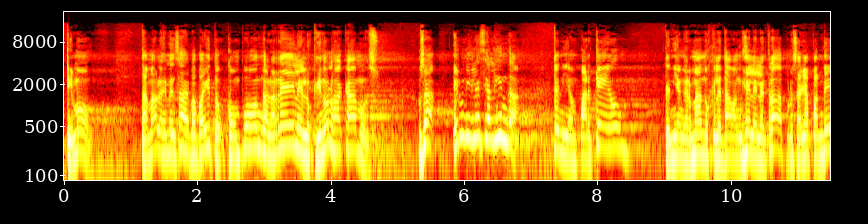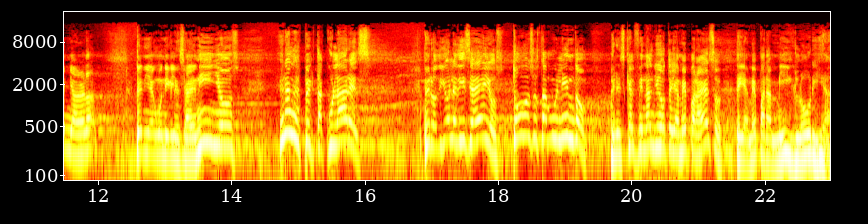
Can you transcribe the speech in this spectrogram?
Timo, está malo ese mensaje, papadito. Compóngalo, arreglen, los que no lo sacamos. O sea, era una iglesia linda. Tenían parqueo, tenían hermanos que les daban gel en la entrada, porque si había pandemia, ¿verdad? Tenían una iglesia de niños, eran espectaculares. Pero Dios le dice a ellos, todo eso está muy lindo, pero es que al final yo no te llamé para eso, te llamé para mi gloria.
